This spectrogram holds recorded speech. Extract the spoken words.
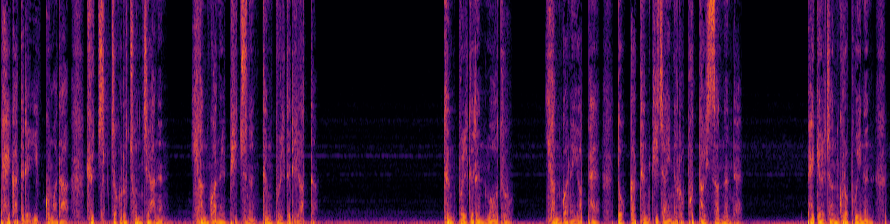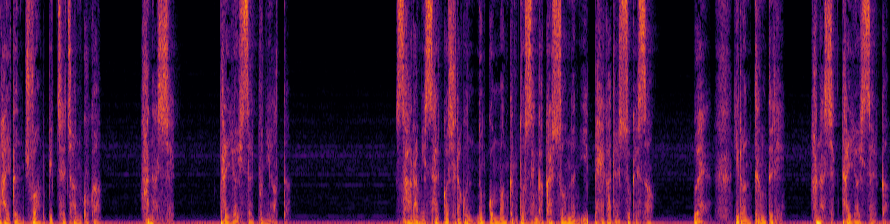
폐가들의 입구마다 규칙적으로 존재하는 현관을 비추는 등불들이었다. 등불들은 모두 현관의 옆에 똑같은 디자인으로 붙어 있었는데 백열전구로 보이는 밝은 주황빛의 전구가 하나씩 달려 있을 뿐이었다. 사람이 살 것이라곤 눈꼽만큼도 생각할 수 없는 이 폐가들 속에서 왜 이런 등들이 하나씩 달려 있을까?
